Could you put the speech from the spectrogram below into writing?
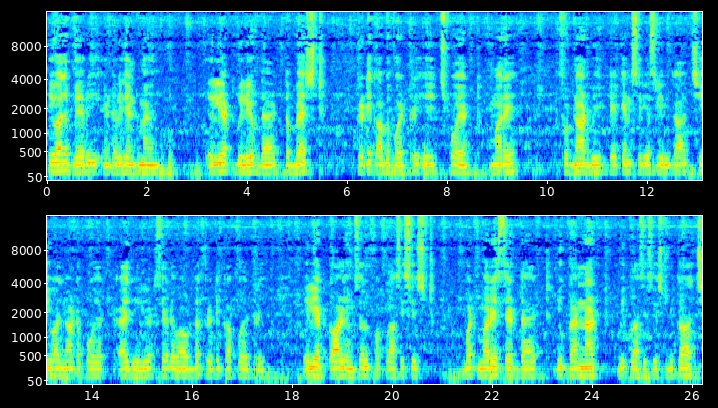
He was a very intelligent man. Eliot believed that the best critic of the poetry is poet. Murry should not be taken seriously because he was not a poet, as Eliot said about the critic of poetry. Eliot called himself a classicist, but Murry said that you cannot be classicist because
